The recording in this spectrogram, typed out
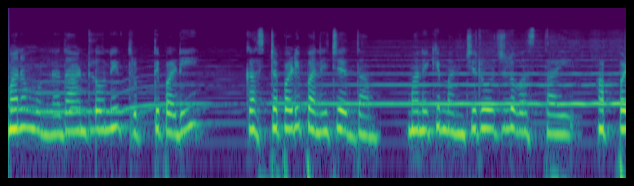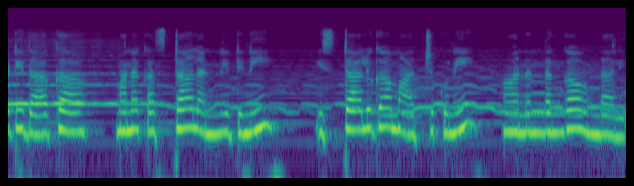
మనం ఉన్న దాంట్లోనే తృప్తిపడి కష్టపడి పనిచేద్దాం మనకి మంచి రోజులు వస్తాయి. అప్పటిదాకా మన కష్టాలన్నిటినీ ఇష్టాలుగా మార్చుకుని ఆనందంగా ఉండాలి.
